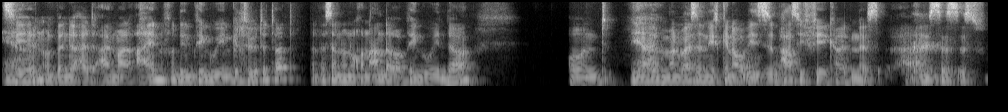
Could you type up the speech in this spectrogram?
zählen. Ja. Und wenn der halt einmal einen von den Pinguinen getötet hat, dann ist ja nur noch ein anderer Pinguin da. Und ja, Ja. man weiß ja nicht genau, wie diese Passivfähigkeiten ist. Heißt das, es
